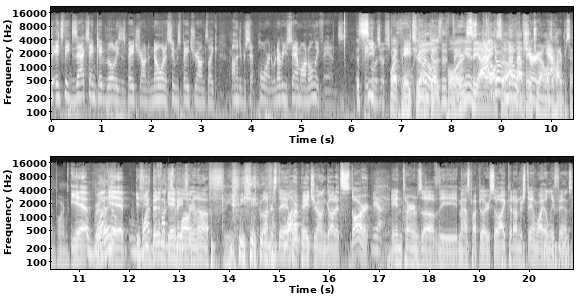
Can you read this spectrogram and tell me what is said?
it's the exact same capabilities as Patreon, and no one assumes Patreon's like 100% porn. Whenever you say I'm on OnlyFans, uh, people see, just go straight what to porn. Patreon does the porn. is- See, I, I don't also I thought for sure, Patreon was yeah. 100 percent porn. Yeah, Really? Yeah, if you've been the in the game long enough, you understand What? where Patreon got its start Yeah. in terms of the mass popularity. So I could understand why OnlyFans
